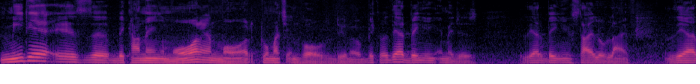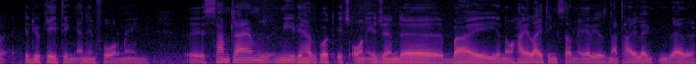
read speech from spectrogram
media is uh, becoming more and more too much involved, you know, because they are bringing images, they are bringing style of life, they are educating and informing. Uh, sometimes media have got its own agenda by, you know, highlighting some areas, not highlighting the other.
